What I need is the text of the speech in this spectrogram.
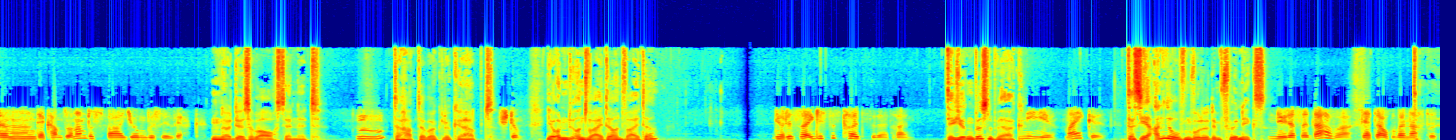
Ähm, der kam Sonnabend, das war Jürgen Büsselberg. Na, der ist aber auch sehr nett. Mhm. Da habt ihr aber Glück gehabt. Stimmt. Ja, und, und weiter und weiter? Ja, das war eigentlich das Tollste da dran. Der Jürgen Büsselberg. Nee, Michael. Dass ihr angerufen wurde, dem Phoenix. Nö, dass er da war. Der hat da auch übernachtet.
